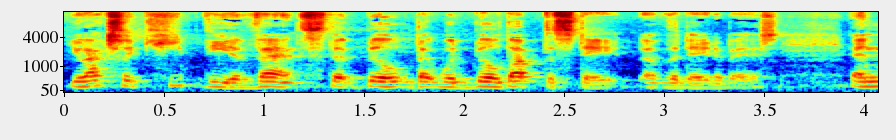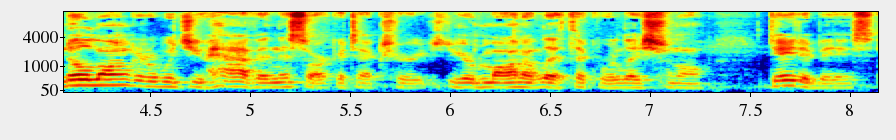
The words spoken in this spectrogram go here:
you actually keep the events that build that would build up the state of the database. And no longer would you have in this architecture your monolithic relational database.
